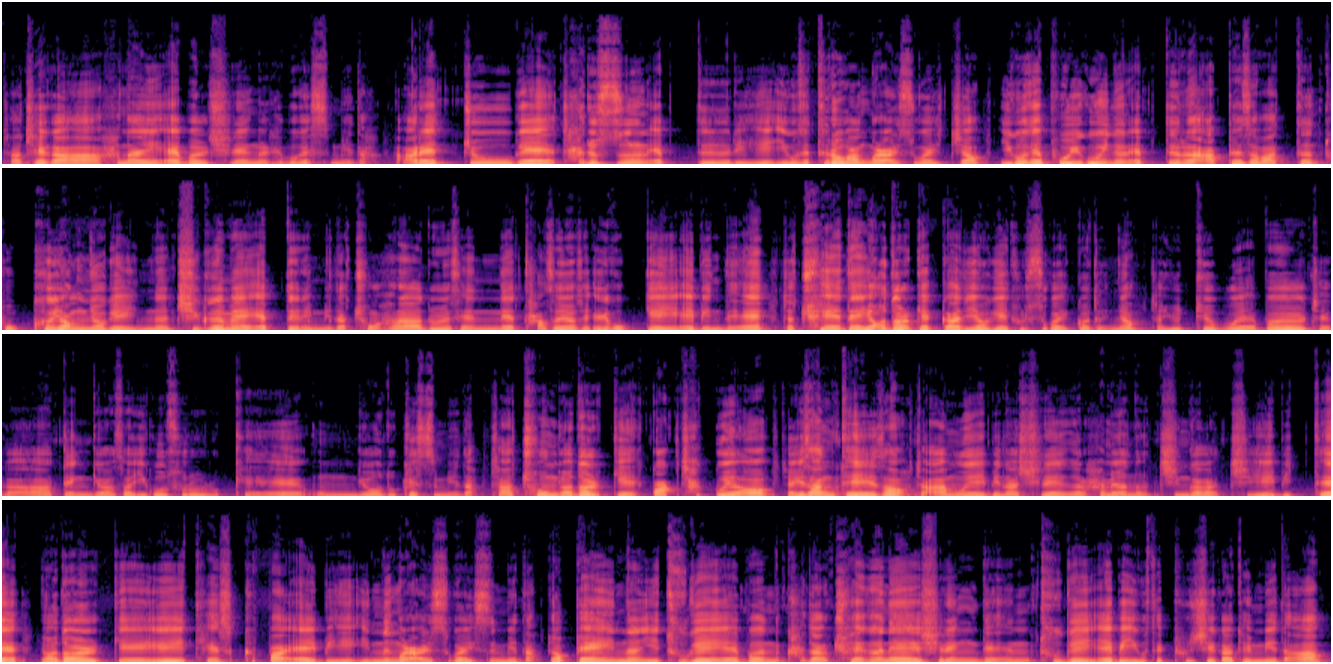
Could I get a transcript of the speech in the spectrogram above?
자, 제가 하나의 앱을 실행을 해보겠습니다. 아래쪽에 자주 쓰는 앱들이 이곳에 들어간 걸 알 수가 있죠. 이곳에 보이고 있는 앱들은 앞에서 봤던 도크 영역에 있는 지금의 앱들입니다. 총 하나, 둘, 셋, 넷, 다섯, 여섯, 일곱 개의 앱인데, 자, 최대 여덟 개까지 여기에 둘 수가 있거든요. 자, 유튜브 앱을 제가 땡겨서 이곳으로 이렇게 옮겨 놓겠습니다. 자, 총 여덟 8개 꽉 찼고요. 자, 이 상태에서 자, 아무 앱이나 실행을 하면은 지금과 같이 밑에 8개의 태스크바 앱이 있는 걸 알 수가 있습니다. 옆에 있는 이 두 개의 앱은 가장 최근에 실행된 두 개의 앱이 이곳에 표시가 됩니다.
